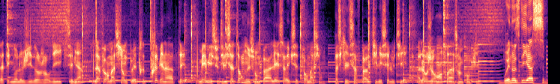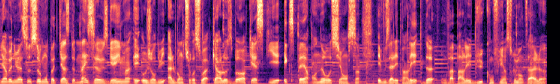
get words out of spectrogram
La technologie d'aujourd'hui, c'est bien. La formation peut être très bien adaptée, mais mes utilisateurs ne sont pas à l'aise avec cette formation parce qu'ils ne savent pas utiliser l'outil, alors je rentre dans un conflit. Buenos dias, bienvenue à ce second podcast de My Serious Game et aujourd'hui Alban tu reçois Carlos Boorques qui est expert en neurosciences et vous allez parler de... On va parler du conflit instrumental,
